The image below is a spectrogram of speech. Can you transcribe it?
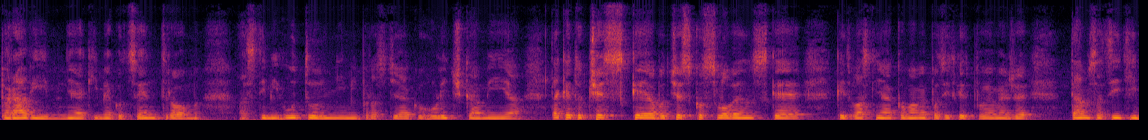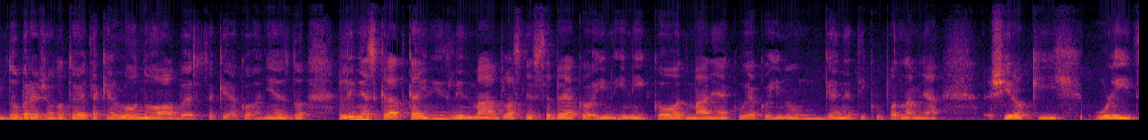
pravým nejakým ako centrom a s tými útulnými proste ako uličkami a takéto české alebo československé, keď vlastne ako máme pocit, keď povieme, že tam sa cítim dobre, že ono to je také lono alebo je to také ako hniezdo. Zlin je skrátka iný. Zlin má vlastne v sebe ako in, iný kód, má nejakú ako inú genetiku podľa mňa širokých ulic,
